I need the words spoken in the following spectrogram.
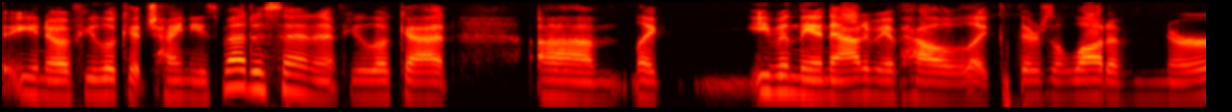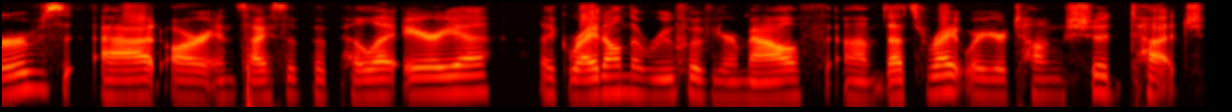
you know, if you look at Chinese medicine, if you look at um, like even the anatomy of how like there's a lot of nerves at our incisive papilla area, like right on the roof of your mouth. Um, that's right where your tongue should touch.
